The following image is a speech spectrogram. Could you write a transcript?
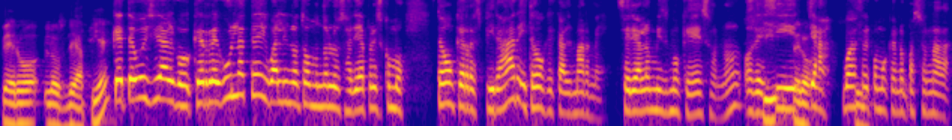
Pero los de a pie. Que te voy a decir algo, que regúlate, igual y no todo el mundo lo usaría, pero es como, tengo que respirar y tengo que calmarme. Sería lo mismo que eso, ¿no? O decir, ya, voy a hacer como que no pasó nada.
